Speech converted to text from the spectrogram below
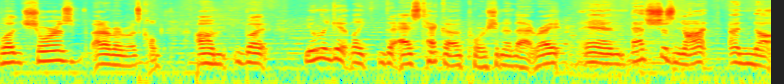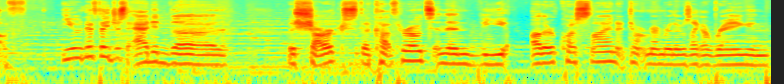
Blood Shores? I don't remember what it's called. Um, but you only get like the Azteca portion of that, right? And that's just not enough. even if they just added the the sharks, the cutthroats, and then the other quest line. I don't remember. There was like a ring and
